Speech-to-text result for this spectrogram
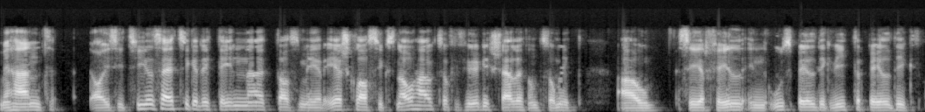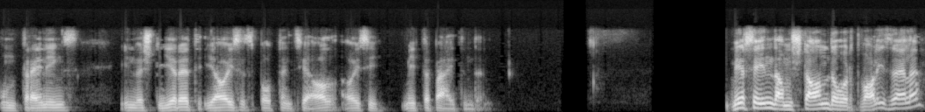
Wir haben unsere Zielsetzungen dort drin, dass wir erstklassiges Know-how zur Verfügung stellen und somit auch sehr viel in Ausbildung, Weiterbildung und Trainings investieren in unser Potenzial, unsere Mitarbeitenden. Wir sind am Standort Wallisellen,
